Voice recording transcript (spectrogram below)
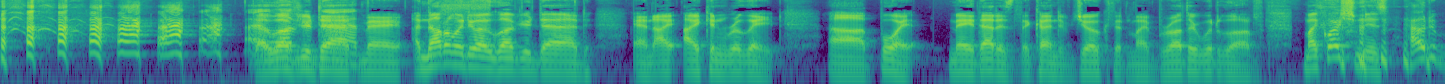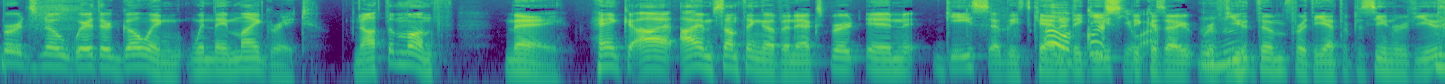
I, love, your dad, May. Uh, Not only do I love your dad, and I, I can relate. Uh, boy, May, that is the kind of joke that my brother would love. My question is how do birds know where they're going when they migrate? Not the month, May. Hank, I, I am something of an expert in geese, at least Canada course geese, because are. Mm-hmm. I reviewed them for the Anthropocene Review.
